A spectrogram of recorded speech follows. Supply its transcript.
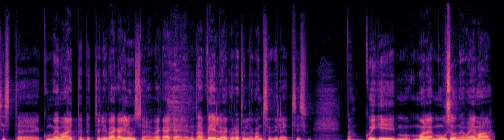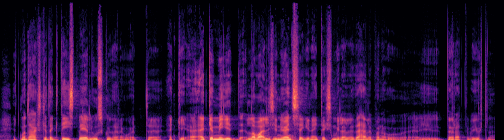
sest äh, kui mu ema ütleb, et oli väga ilus ja väga äge ja ta tahab veel ühe korra tulla kontserdile, et siis noh, kuigi ma olen, ma usun oma ema, et ma tahaks kedagi teist veel uskuda nagu, et äh, äkki, äkki on mingeid lavalisi nüanssegi näiteks, millele tähelepanu äh, pöörata või juhtida.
